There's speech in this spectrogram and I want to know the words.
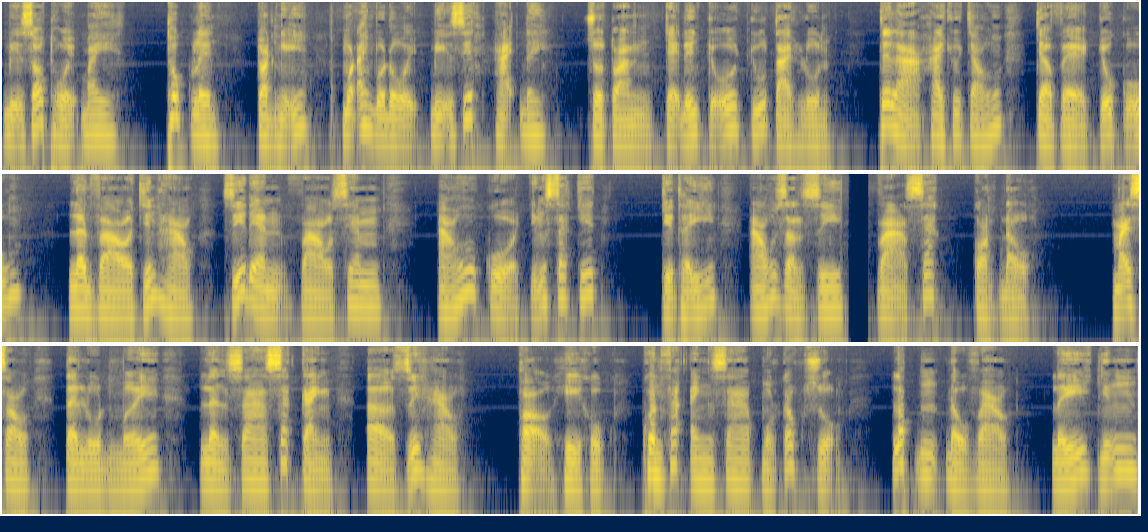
bị gió thổi bay, thốc lên, toàn nghĩ một anh bộ đội bị giết hại đây, rồi toàn chạy đến chỗ chú Tài luôn. Thế là hai chú cháu trở về chỗ cũ, lần vào chiến hào, dí đèn vào xem áo của những xác chết. Chỉ thấy áo giản si và xác còn đầu. Mãi sau, tài lùn mới lần ra xác cảnh ở dưới hào. Họ hì hục khuân phát anh ra một góc ruộng, lắp đầu vào, lấy những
